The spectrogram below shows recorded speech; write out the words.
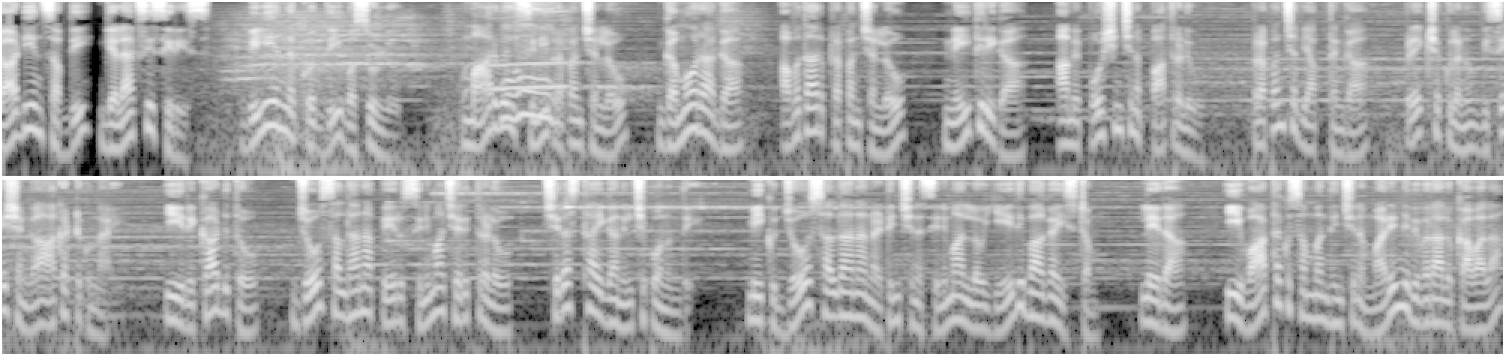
Guardians of the Galaxy series బిలియన్ల కొద్దీ వసూళ్ళు. మార్వెల్ సినీ ప్రపంచంలో గమోరాగా అవతార్ ప్రపంచంలో నేతిరిగా ఆమె పోషించిన పాత్రలు. ప్రపంచవ్యాప్తంగా ప్రేక్షకులను విశేషంగా ఆకట్టుకున్నాయి. ఈ రికార్డుతో జో సల్దానా పేరు సినిమా చరిత్రలో చిరస్థాయిగా నిలిచిపోనుంది. మీకు జో సల్దానా నటించిన సినిమాల్లో ఏది బాగా ఇష్టం? లేదా ఈ వార్తకు సంబంధించిన మరిన్ని వివరాలు కావాలా?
